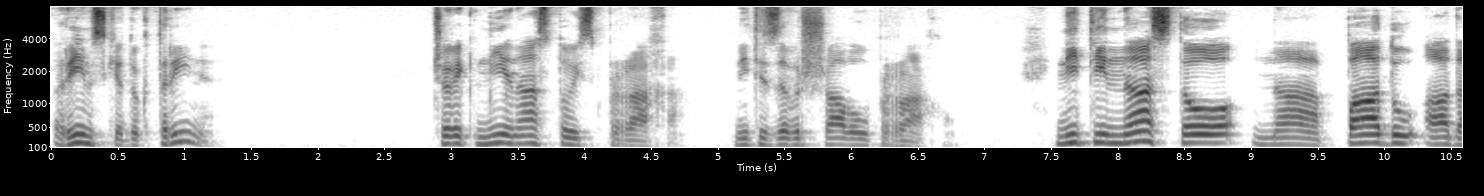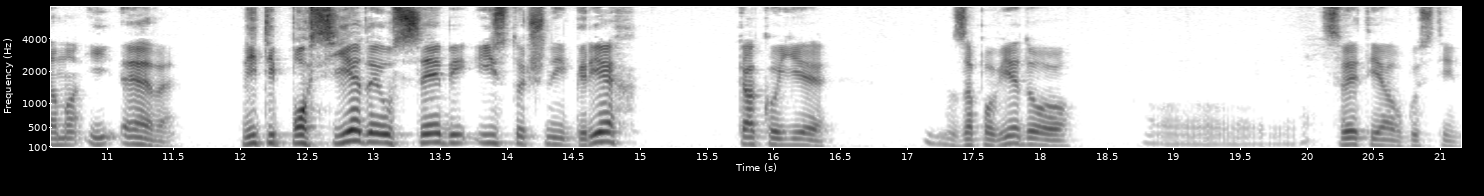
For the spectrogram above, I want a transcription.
rimske doktrine, čovjek nije nastao iz praha, niti završava u prahu, niti nastao na padu Adama i Eve, niti posjeduje u sebi istočni grijeh, kako je zapovjedao sveti Augustin.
